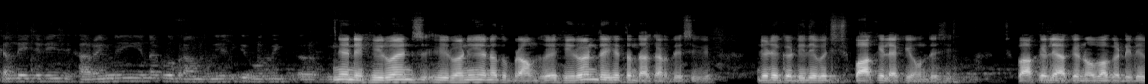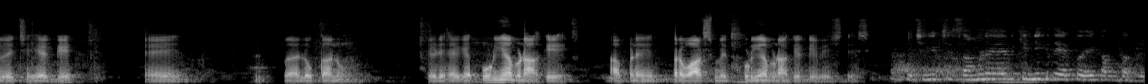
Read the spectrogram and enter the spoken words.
ਕੱਲੇ ਜਿਹੜੀ ਹੈਰੋਇਨ ਨਹੀਂ ਇਹਨਾਂ ਕੋਲ ਬਰਾਮਦ ਹੋਈ ਹੈ ਜੀ ਕਿ ਹੋਰ ਵੀ ਅਹ, ਨਹੀਂ ਨਹੀਂ ਹੀਰੋਇਨਸ ਹੀਰੋਇਨ ਹੀ ਇਹਨਾਂ ਤੋਂ ਬਰਾਮਦ ਹੋਏ। ਹੀਰੋਇਨ ਦੇ ਇਹ ਧੰਦਾ ਕਰਦੇ ਸੀਗੇ ਜਿਹੜੇ ਗੱਡੀ ਦੇ ਵਿੱਚ ਛੁਪਾ ਕੇ ਲੈ ਕੇ ਆਉਂਦੇ ਸੀ। ਛੁਪਾ ਕੇ ਲਿਆ ਕੇ ਨੋਵਾ ਗੱਡੀ ਦੇ ਵਿੱਚ ਇਹ ਅੱਗੇ ਲੋਕਾਂ ਨੂੰ ਜਿਹੜੇ ਹੈਗੇ ਪੁੜੀਆਂ ਬਣਾ ਕੇ ਆਪਣੇ ਪਰਿਵਾਰ ਸਮੇਤ ਪੁੜੀਆਂ ਬਣਾ ਕੇ ਅੱਗੇ ਵੇਚਦੇ ਸੀ। ਕੁਛ ਵਿੱਚ ਸਾਹਮਣੇ ਆਇਆ ਵੀ ਕਿੰਨੀ ਕੁ ਦੇਰ ਤੋਂ ਇਹ ਕੰਮ ਕਰਦੇ?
